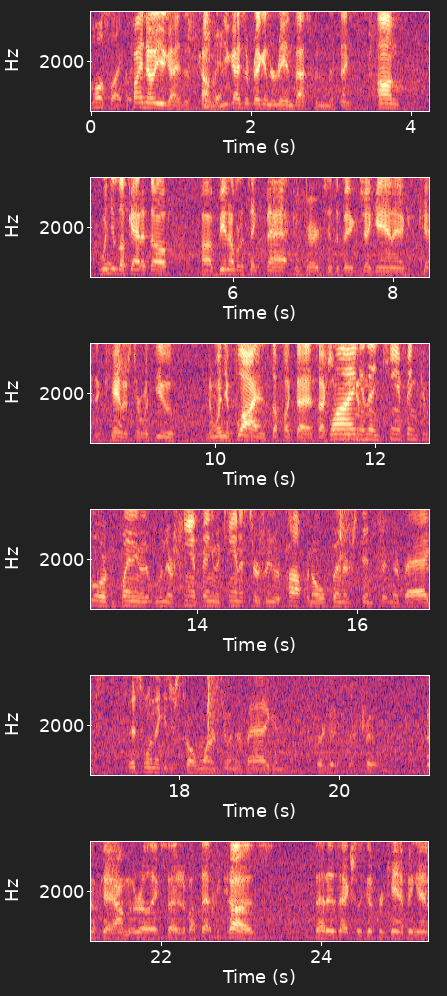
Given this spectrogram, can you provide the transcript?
most likely. If I know you guys, it's coming. You guys are big into reinvestment into things. Um, when you look at it though, uh, being able to take that compared to the big gigantic ca- canister with you, you know, when you fly and stuff like that, it's actually Flying and then camping. People are complaining that when they're camping, the canisters are either popping open or just didn't fit in their bags. This one, they could just throw one or two in their bag and they're good for their trip. Okay, I'm really excited about that because that is actually good for camping, and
